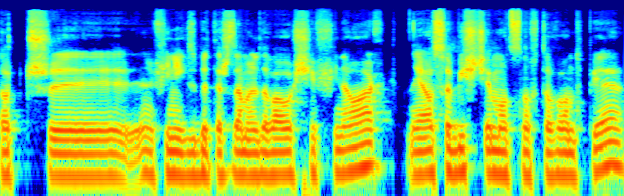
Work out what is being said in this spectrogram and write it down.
to czy Phoenix by też zameldowało się w finałach? Ja osobiście mocno w to wątpię.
